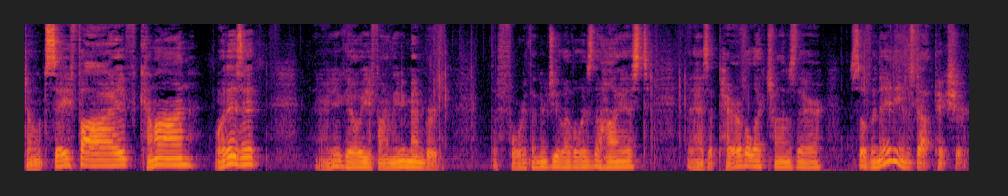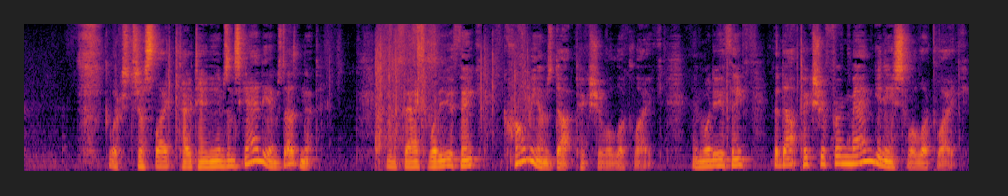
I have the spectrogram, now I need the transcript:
Don't say five. Come on. What is it? There you go. You finally remembered. The fourth energy level is the highest. It has a pair of electrons there. So vanadium's dot picture looks just like titanium's and scandium's, doesn't it? In fact, what do you think chromium's dot picture will look like? And what do you think the dot picture for manganese will look like?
